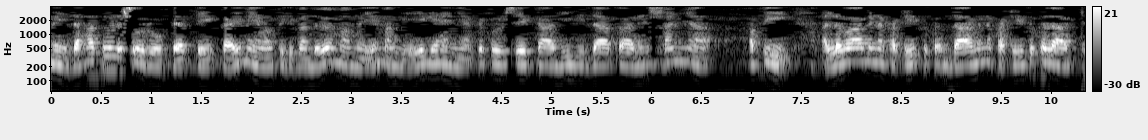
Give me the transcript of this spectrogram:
මේ ධාතුවල ස්වરૂපයත් ඒකයි මේවා පිළිබඳව මමයේ මගේ ගැහණියක් පුරුෂයෙක් ආදී විදාකාරී සංඥා අපි අලවාගෙන කටයුතු කරදාගෙන කටයුතු කළාට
